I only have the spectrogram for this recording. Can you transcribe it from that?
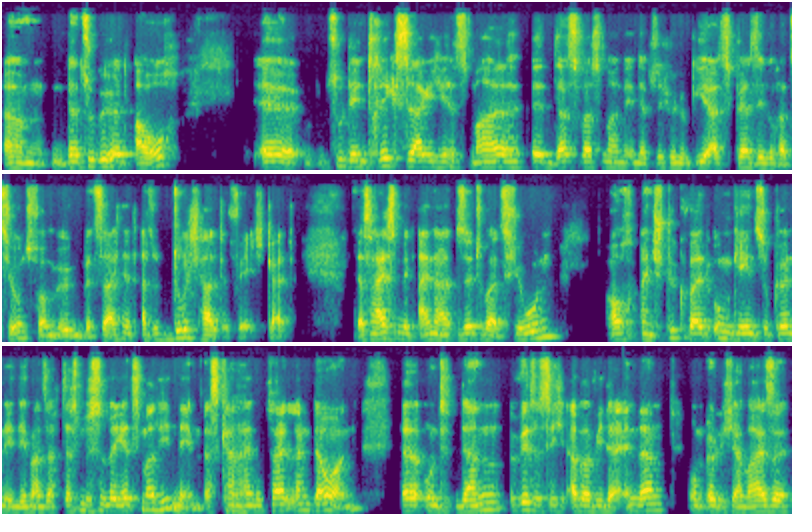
Ähm, dazu gehört auch äh, zu den Tricks, sage ich jetzt mal, äh, das, was man in der Psychologie als Perseverationsvermögen bezeichnet, also Durchhaltefähigkeit. Das heißt, mit einer Situation auch ein Stück weit umgehen zu können, indem man sagt, das müssen wir jetzt mal hinnehmen. Das kann eine Zeit lang dauern. Äh, und dann wird es sich aber wieder ändern und möglicherweise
